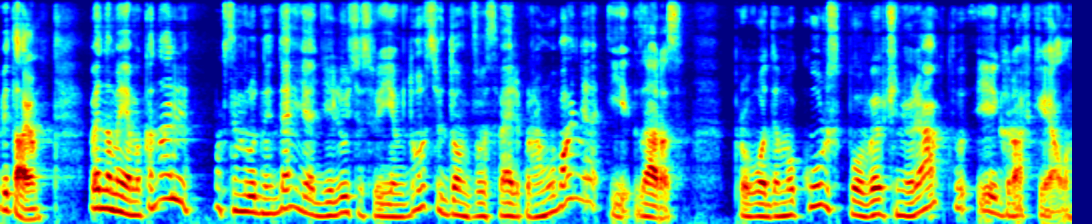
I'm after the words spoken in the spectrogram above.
Вітаю! Ви на моєму каналі Максим Рудний, де я ділюся своїм досвідом в сфері програмування і зараз проводимо курс по вивченню React і GraphQL.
